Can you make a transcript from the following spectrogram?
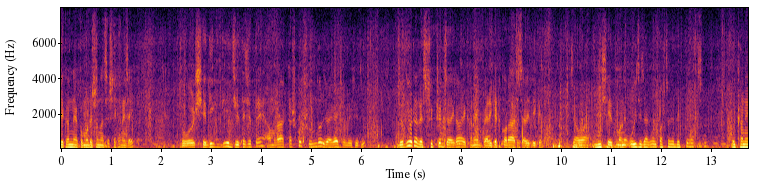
যেখানে অ্যাকোমোডেশন আছে সেখানে যাই। তো সেদিক দিয়ে যেতে যেতে আমরা একটা খুব সুন্দর জায়গায় চলে এসেছি। যদিও এটা রেস্ট্রিক্টেড জায়গা, এখানে ব্যারিকেড করা আছে চারিদিকে। যাওয়া নিষেধ মানে ওই যে জায়গা, ওই পাশটা যে দেখতে পাচ্ছ, ওইখানে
